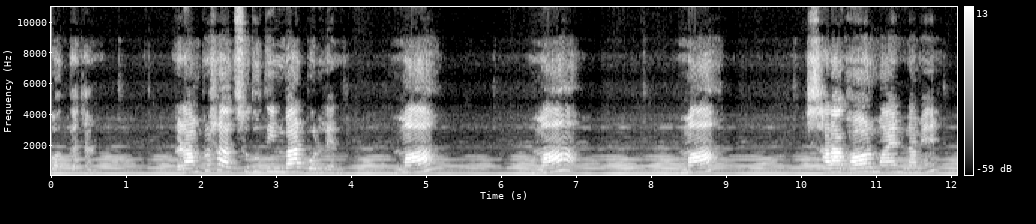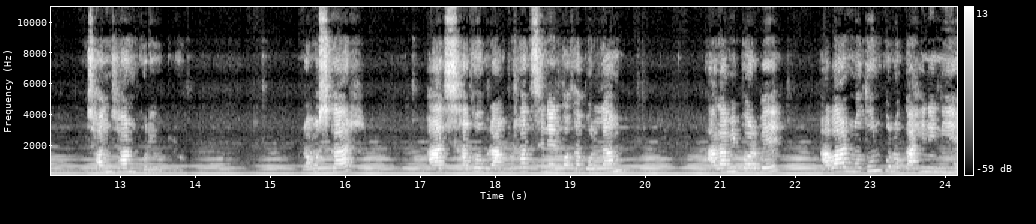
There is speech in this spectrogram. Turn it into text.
পথ দেখান। রামপ্রসাদ শুধু তিনবার বললেন, মা মা মা। সারা ঘর মায়ের নামে ঝনঝন করে উঠল। নমস্কার, আজ সাধক রামপ্রসাদ সেনের কথা বললাম। আগামী পর্বে আবার নতুন কোনো কাহিনী নিয়ে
